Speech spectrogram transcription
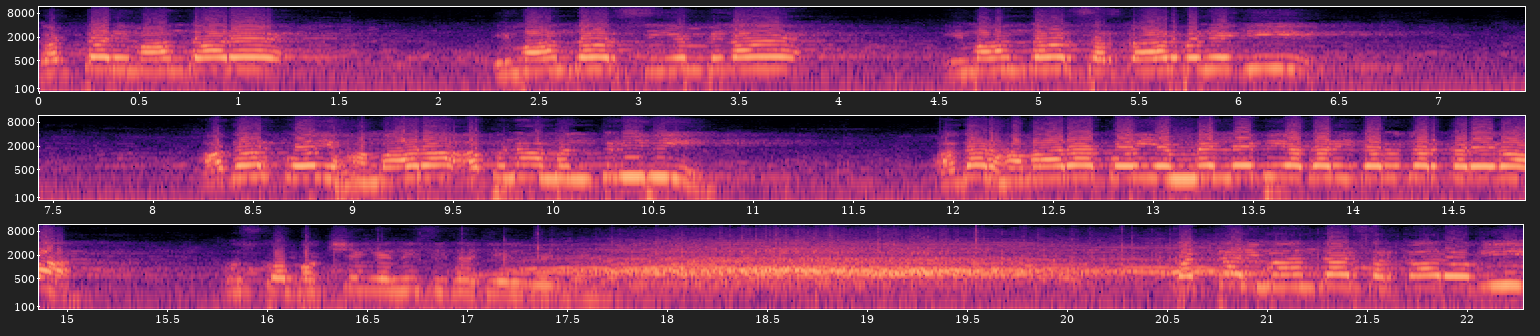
कट्टर ईमानदार है, ईमानदार सीएम मिला है, ईमानदार सरकार बनेगी। अगर कोई हमारा अपना मंत्री भी, अगर हमारा कोई एमएलए भी अगर इधर उधर करेगा, उसको बख्शेंगे, नहीं सीधा जेल भेजेंगे कट्टर ईमानदार सरकार होगी,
